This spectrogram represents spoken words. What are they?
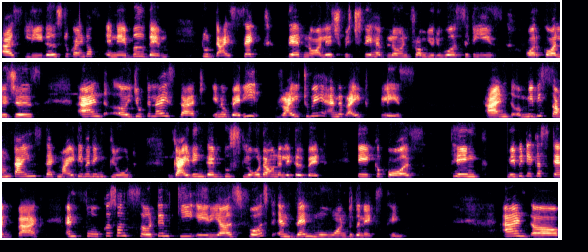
as leaders to kind of enable them to dissect their knowledge which they have learned from universities or colleges and uh, utilize that in a very right way and a right place. And uh, maybe sometimes that might even include guiding them to slow down a little bit take a pause think maybe take a step back and focus on certain key areas first and then move on to the next thing. And uh,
